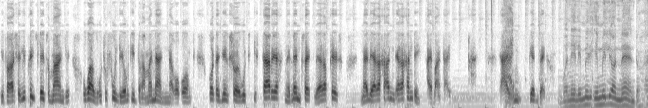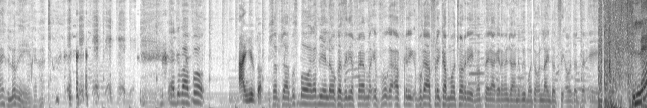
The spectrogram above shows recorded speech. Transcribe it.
ivakashela ipage lethu manje ukwazi ukuthi ufunde yonke into ngamanani nako konke. Kodwa nje ngishoyo ukuthi iStaria neLand Track leya kapheshu naleya ka Hyundai ayibantu hayi hayi kuyenzeka. Bonile imillion nento. Hayi kulungile kathi yathi bafo ayizwa shap usibowa kamiyeni lokho zini FM ivuka Africa ivuka Africa Motoring wabheka ke kanjani kuimoto online.co.za le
